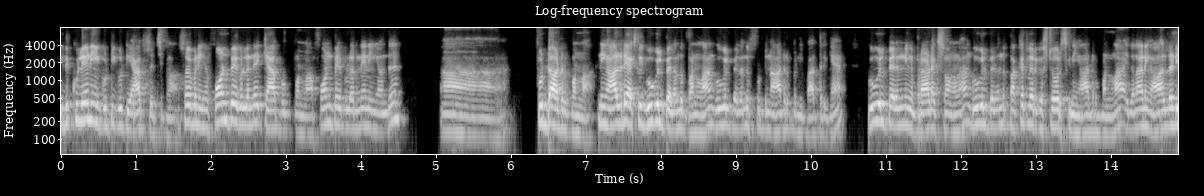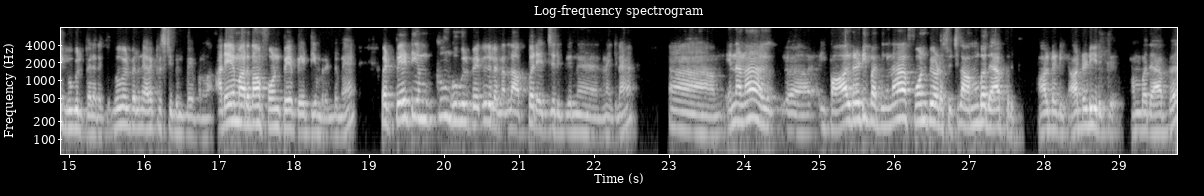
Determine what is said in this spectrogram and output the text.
இதுக்குள்ளேயே நீங்கள் குட்டி குட்டி ஆப்ஸ் வச்சுக்கலாம். ஸோ இப்போ நீங்கள் ஃபோன்பேக்குள்ளேருந்தே கேப் புக் பண்ணலாம். ஃபோன்பேக்குள்ளேருந்தே நீங்கள் வந்து ஃபுட் ஆர்டர் பண்ணலாம். நீங்கள் ஆல்ரெடி ஆக்சுவலி கூகுள் பேலேருந்து பண்ணலாம். கூகுள் பேலேருந்து ஃபுட் நான் ஆர்டர் பண்ணி பார்த்துருக்கேன். கூகுள் பேலேருந்து நீங்கள் ப்ராடக்ட்ஸ் வாங்கலாம். கூகுள் பேலேருந்து பக்கத்தில் இருக்க ஸ்டோர்ஸ்க்கு நீங்கள் ஆர்டர் பண்ணலாம். இதெல்லாம் நீங்கள் ஆல்ரெடி கூகுள் பேல இருக்கு. கூகுள் பேலேருந்து எலக்ட்ரிசிட்டி பில் பே பண்ணலாம். அதே மாதிரி தான் ஃபோன்பே பேடிஎம் ரெண்டுமே பட் பேடிஎம்க்கும் கூகுள் பேக்கும் இதில் நல்ல அப்பர் எஜ் இருக்குன்னு நினைக்கிறேன். என்னன்னா இப்போ ஆல்ரெடி பார்த்தீங்கன்னா ஃபோன்பேயோட சுவிட்சில் ஐம்பது ஆப் இருக்கு. ஆல்ரெடி ஆல்ரெடி இருக்கு. ஐம்பது app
